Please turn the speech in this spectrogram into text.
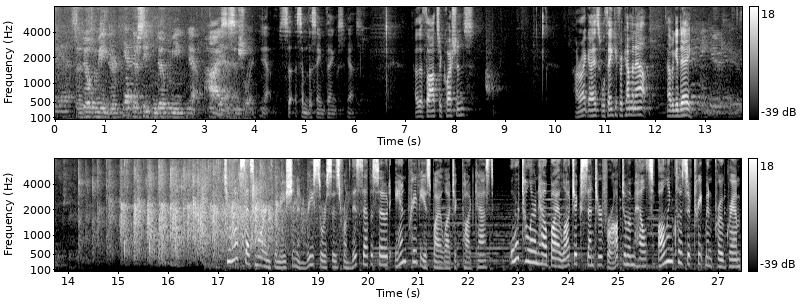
I guess. So dopamine, they're, Yeah. they're seeking dopamine, yeah, highs Yeah. essentially. Yeah, so, some of the same things, yes. Other thoughts or questions? All right, guys. Well, thank you for coming out. Have a good day. To access more information and resources from this episode and previous Biologic podcasts, or to learn how Biologic Center for Optimum Health's all inclusive treatment program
